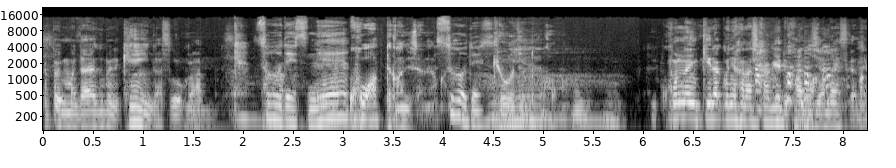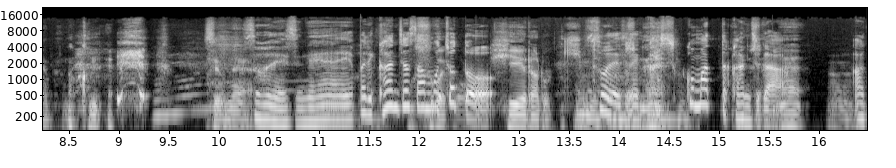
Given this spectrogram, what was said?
やっぱりまあ大学病院の権威がすごくあって、そうですね。怖って感じでしたね。そうですね。教授とか。こんなに気楽に話しかける感じじゃないですかね。ですよね。そうですね。やっぱり患者さんもちょっとヒエラルキーみたいなそうですね、かしこまった感じがねあっ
